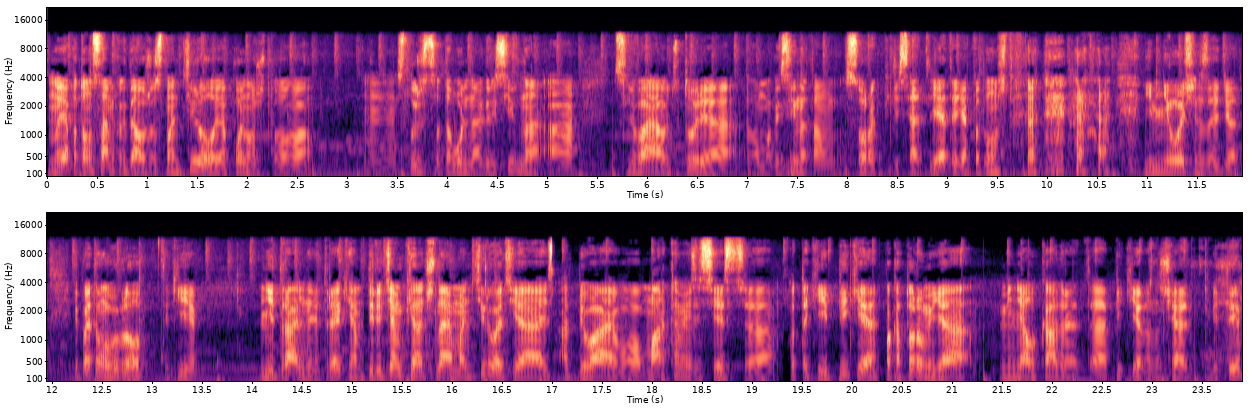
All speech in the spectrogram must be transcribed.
Но я потом сам, когда уже смонтировал, я понял, что слышится довольно агрессивно, а целевая аудитория этого магазина там 40-50 лет, и я подумал, что им не очень зайдет. И поэтому выбрал такие нейтральные треки. Перед тем, как я начинаю монтировать, я отбиваю его марками. Здесь есть э, вот такие пики, по которым я менял кадры. Это пики обозначают биты.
